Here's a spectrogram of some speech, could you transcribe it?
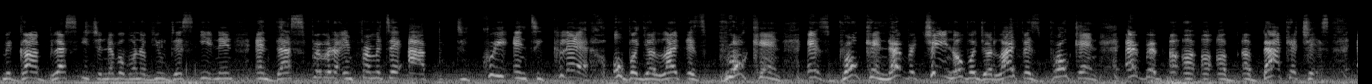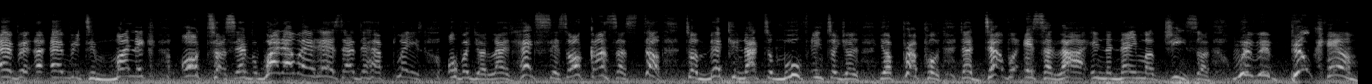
May God bless each and every one of you this evening. And that spirit of infirmity, I decree and declare over your life is broken. It's broken. Every chain over your life is broken. Every uh, uh, uh, uh, uh backages, every uh, every demonic altars, every whatever it is that they have placed over your life, hexes, all kinds of stuff to make you not to move into your your purpose. The devil is a lie in the name of Jesus. We rebuke him.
